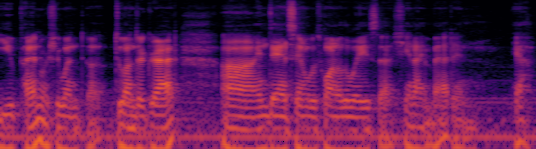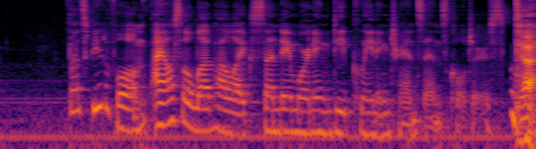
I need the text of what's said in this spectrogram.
UPenn where she went to, to undergrad, uh, and dancing was one of the ways that she and I met, and yeah. That's beautiful. I also love how like Sunday morning deep cleaning transcends cultures. Yeah,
